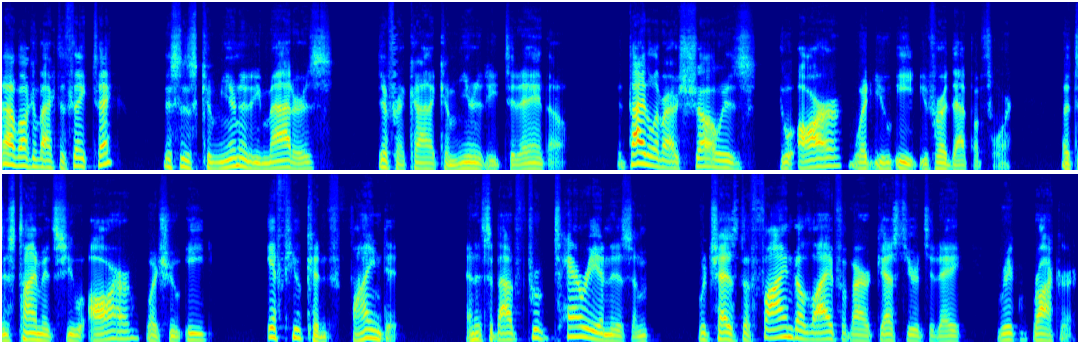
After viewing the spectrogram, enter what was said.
Yeah, welcome back to Think Tech. This is Community Matters, different kind of community today, though. The title of our show is You Are What You Eat. You've heard that before. But this time it's You Are What You Eat if you can find it. And it's about fruitarianism, which has defined the life of our guest here today, Ric Rocker.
